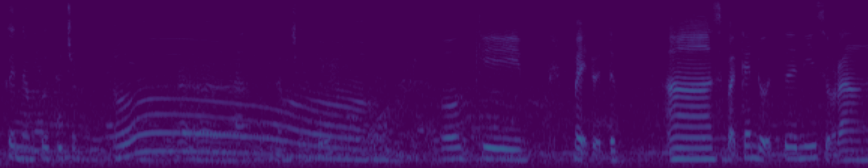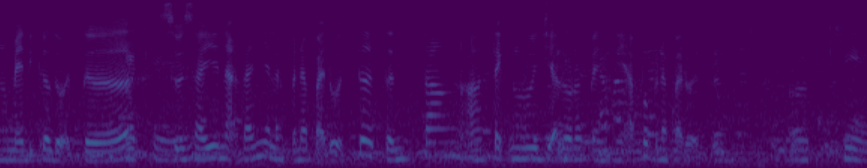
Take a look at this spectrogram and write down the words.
ke 67 Oh. macam tu lah. Okey. Baik doktor. Uh, sebabkan doktor ni seorang medical doktor Okey. So saya nak tanyalah pendapat doktor tentang uh, teknologi Alora Pens ni Apa pendapat doktor? Okey.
